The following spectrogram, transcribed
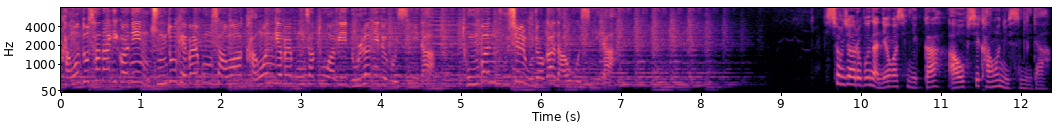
강원도 산하기관인 중도개발공사와 강원개발공사 통합이 논란이 되고 있습니다. 동반 부실 우려가 나오고 있습니다. 시청자 여러분 안녕하십니까? 9시 강원 뉴스입니다.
